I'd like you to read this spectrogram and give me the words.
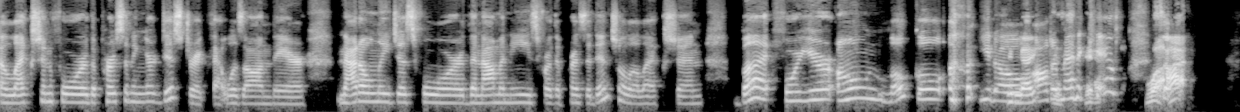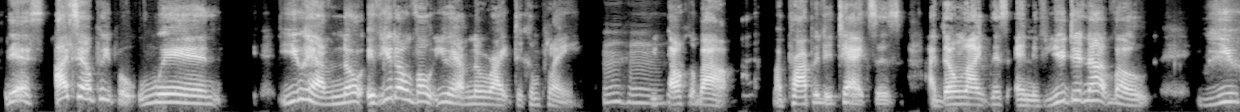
election for the person in your district that was on there, not only just for the nominees for the presidential election, but for your own local, you know, aldermanic camp. Well, so, I, yes, I tell people when you have no if you don't vote you have no right to complain mm-hmm. you talk about my property taxes i don't like this and if you did not vote you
